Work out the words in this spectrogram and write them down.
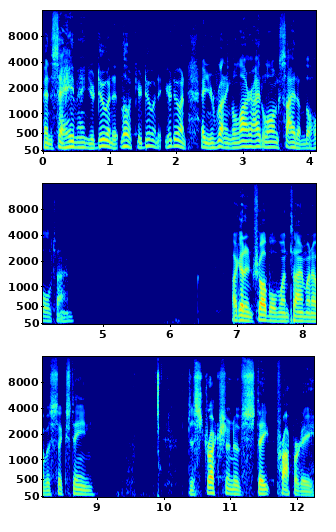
and say, hey man, you're doing it. Look, you're doing it. You're doing it. And you're running right alongside them the whole time. I got in trouble one time when I was 16. Destruction of state property.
